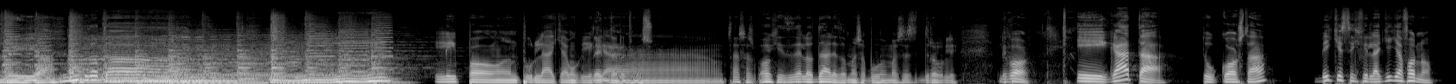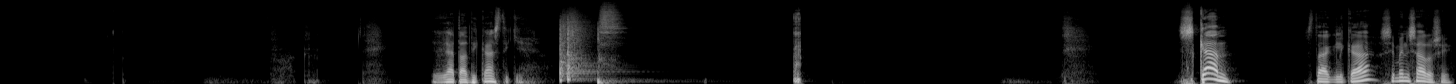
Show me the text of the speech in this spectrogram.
Κρύα ανέκδοτα. Λοιπόν, πουλάκια μου γλυκά. Δεν ήταν έτοιμος. Θα σας... Όχι, δεν λοντάρει εδώ μέσα που είμαστε στην τρόγλη. Λοιπόν, η γάτα του Κώστα μπήκε στη φυλακή για φόνο. Γαταδικάστηκε. Σκαν στα αγγλικά σημαίνει σάρωση.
